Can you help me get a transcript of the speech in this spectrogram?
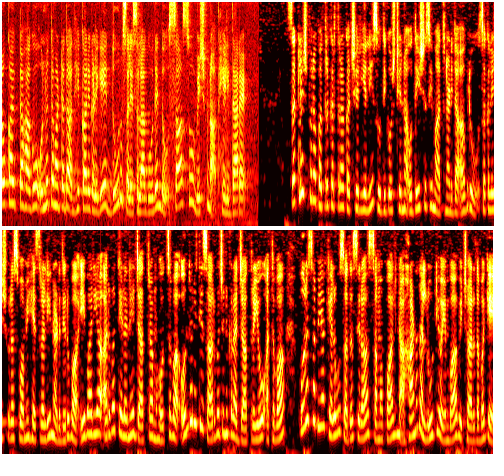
ಲೋಕಾಯುಕ್ತ ಹಾಗೂ ಉನ್ನತ ಮಟ್ಟದ ಅಧಿಕಾರಿಗಳಿಗೆ ದೂರು ಸಲ್ಲಿಸಲಾಗುವುದೆಂದು ಸಾಸು ವಿಶ್ವನಾಥ್ ಹೇಳಿದ್ದಾರೆ. ಸಕಲೇಶ್ಪುರ ಪತ್ರಕರ್ತರ ಕಚೇರಿಯಲ್ಲಿ ಸುದ್ದಿಗೋಷ್ಠಿಯನ್ನು ಉದ್ದೇಶಿಸಿ ಮಾತನಾಡಿದ ಅವರು ಸಕಲೇಶ್ವರ ಸ್ವಾಮಿ ಹೆಸರಲ್ಲಿ ನಡೆದಿರುವ ಈ ಬಾರಿಯ ಅರವತ್ತೇಳನೇ ಜಾತ್ರಾ ಮಹೋತ್ಸವ ಒಂದು ರೀತಿ ಸಾರ್ವಜನಿಕರ ಜಾತ್ರೆಯೋ ಅಥವಾ ಪುರಸಭೆಯ ಕೆಲವು ಸದಸ್ಯರ ಸಮಪಾಲಿನ ಹಣದ ಲೂಟಿಯೋ ಎಂಬ ವಿಚಾರದ ಬಗ್ಗೆ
